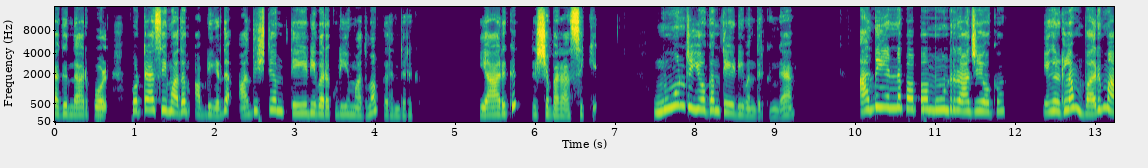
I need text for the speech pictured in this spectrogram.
தகுந்தாற்போல் பொட்டாசி மாதம் அப்படிங்கிறது அதிர்ஷ்டம் தேடி வரக்கூடிய மாதமா பிறந்திருக்கு. யாருக்கு? ரிஷபராசிக்கு மூன்று யோகம் தேடி வந்திருக்குங்க. அது என்ன பாப்பா மூன்று ராஜயோகம்? எங்களுக்கெல்லாம் வருமா?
